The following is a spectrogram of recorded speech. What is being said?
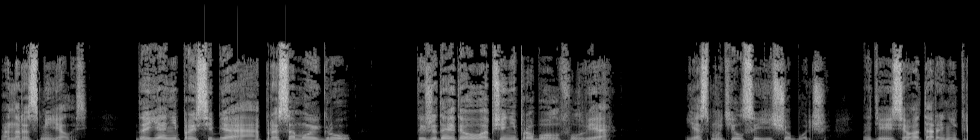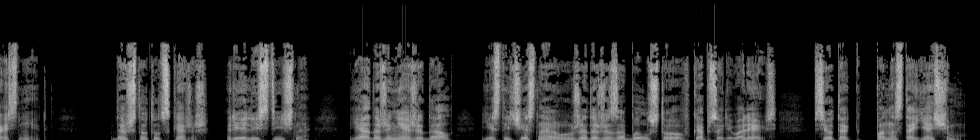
Она рассмеялась. «Да я не про себя, а про саму игру. Ты же до этого вообще не пробовал Full VR?» Я смутился еще больше. Надеюсь, аватары не краснеют. Да что тут скажешь? Реалистично. Я даже не ожидал. Если честно, уже даже забыл, что в капсуле валяюсь. Все так по-настоящему.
